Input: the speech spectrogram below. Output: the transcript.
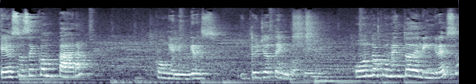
Eso se compara con el ingreso. Entonces yo tengo un documento del ingreso,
